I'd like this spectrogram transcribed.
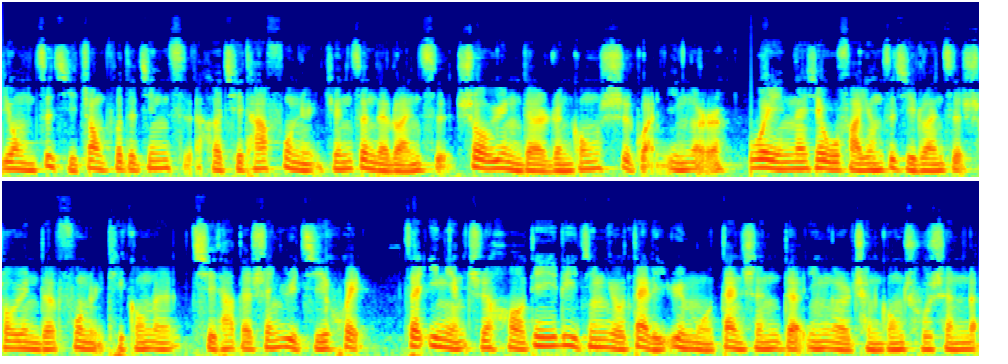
用自己丈夫的精子和其他妇女捐赠的卵子受孕的人工试管婴儿，为那些无法用自己卵子受孕的妇女提供了其他的生育机会。在一年之后，第一例经由代理孕母诞生的婴儿成功出生了。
